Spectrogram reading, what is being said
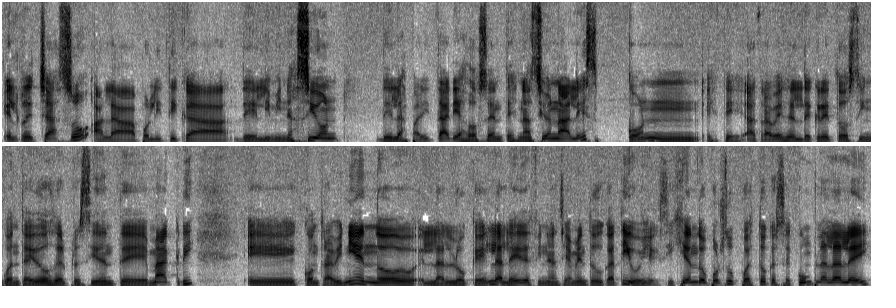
el rechazo a la política de eliminación de las paritarias docentes nacionales con este, a través del decreto 52 del presidente Macri, eh, contraviniendo lo que es la ley de financiamiento educativo y exigiendo, por supuesto, que se cumpla la ley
